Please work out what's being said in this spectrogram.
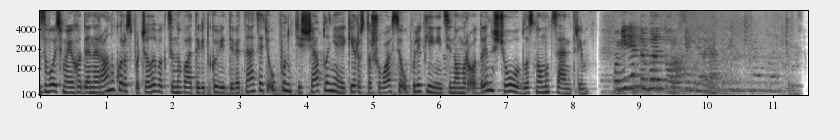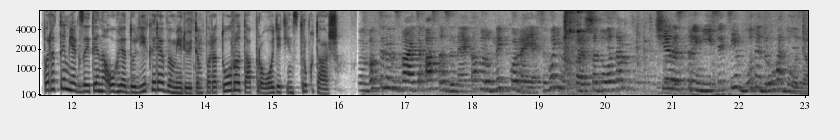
З 8 години ранку розпочали вакцинувати від COVID-19 у пункті щеплення, який розташувався у поліклініці номер 1 що у обласному центрі. Поміряємо температуру, всім по порядку. Перед тим, як зайти на огляд до лікаря, вимірюють температуру та проводять інструктаж. Вакцина називається AstraZeneca, виробник Корея. Сьогодні перша доза. Через три місяці буде друга доза.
